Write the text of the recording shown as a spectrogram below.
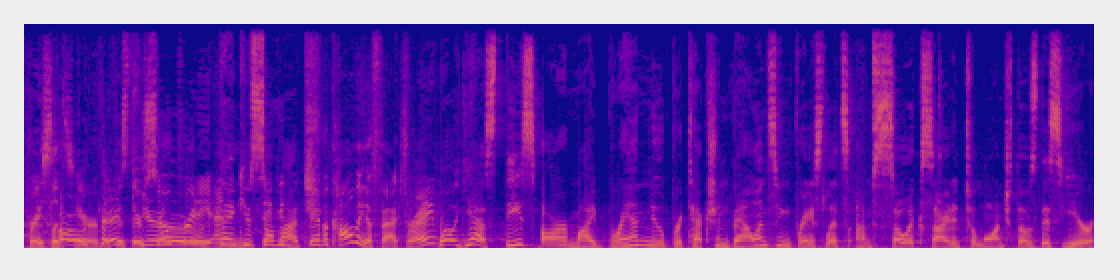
bracelets oh, here because they're you. so pretty and thank you so they much. they have a calming effect, right? Well, yes, these are my brand new protection balancing bracelets. I'm so excited to launch those this year.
